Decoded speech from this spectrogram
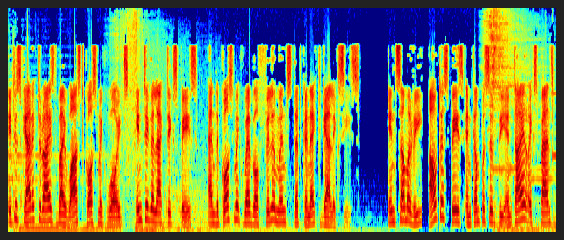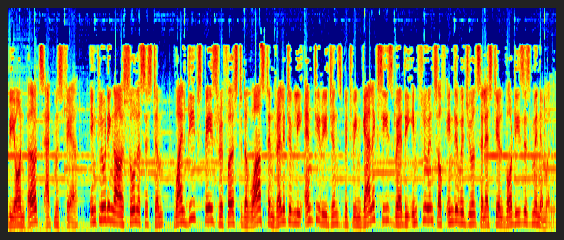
It is characterized by vast cosmic voids, intergalactic space, and the cosmic web of filaments that connect galaxies. In summary, outer space encompasses the entire expanse beyond Earth's atmosphere, including our solar system, while deep space refers to the vast and relatively empty regions between galaxies where the influence of individual celestial bodies is minimal.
